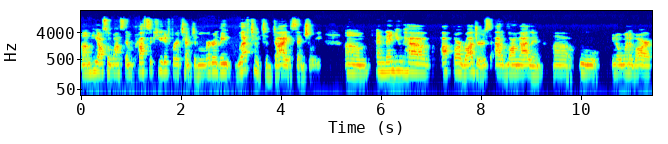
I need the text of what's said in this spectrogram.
Um, he also wants them prosecuted for attempted murder. They left him to die essentially. Um, and then you have Akbar Rogers out of Long Island, uh, who, you know, one of our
